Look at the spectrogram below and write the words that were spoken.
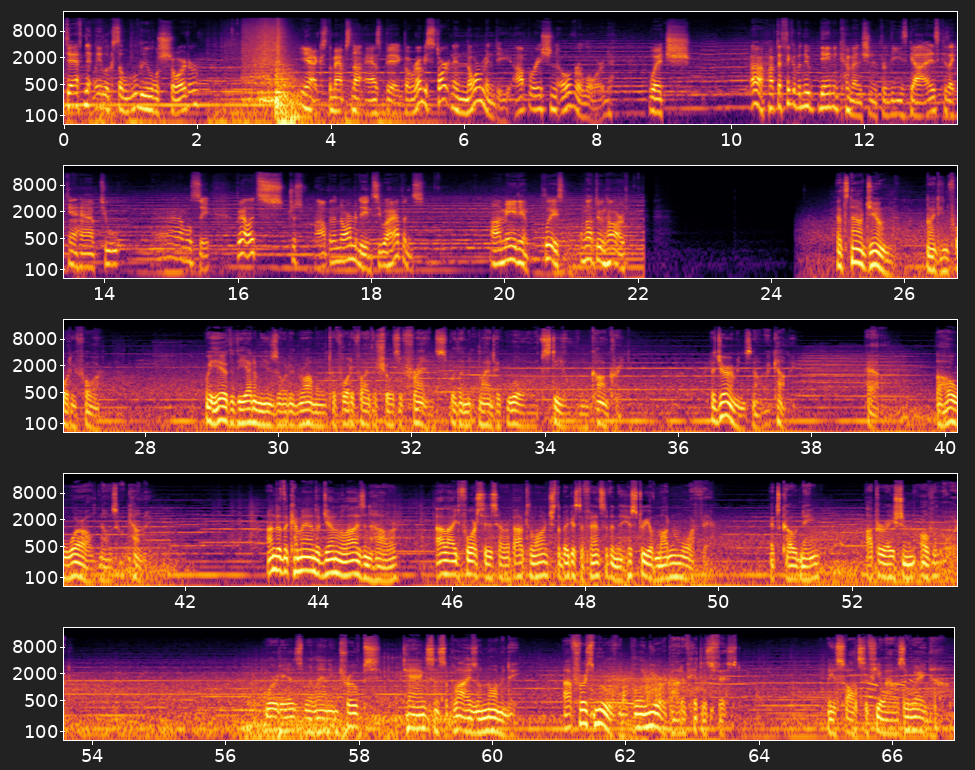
Definitely looks a little shorter. Yeah, because the map's not as big. But we're to be starting in Normandy, Operation Overlord, which... Oh, I have to think of a new naming convention for these guys, because I can't have two... Uh, we'll see. But yeah, let's just hop into Normandy and see what happens. On uh, medium, please. I'm not doing hard. It's now June, 1944. We hear that the enemy has ordered Rommel to fortify the shores of France with an Atlantic wall of steel and concrete. The Germans know we're coming. Hell, the whole world knows we're coming. Under the command of General Eisenhower, Allied forces are about to launch the biggest offensive in the history of modern warfare. Its code name, Operation Overlord. Word is we're landing troops, tanks, and supplies on Normandy. Our first move in pulling Europe out of Hitler's fist. The assault's a few hours away now.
